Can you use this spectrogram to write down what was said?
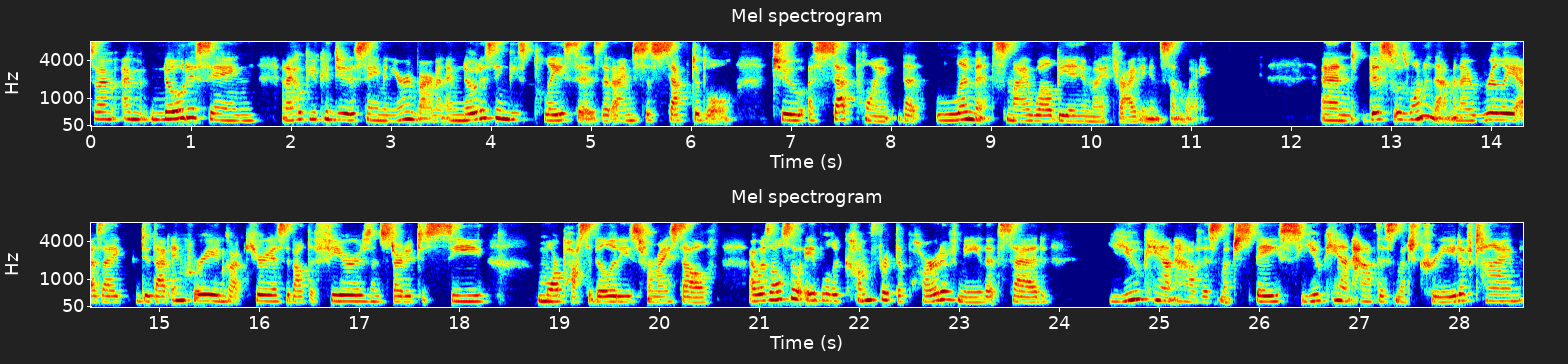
So I'm, I'm noticing, and I hope you can do the same in your environment. I'm noticing these places that I'm susceptible to a set point that limits my well being and my thriving in some way. And this was one of them. And I really, as I did that inquiry and got curious about the fears and started to see more possibilities for myself, I was also able to comfort the part of me that said, you can't have this much space. You can't have this much creative time.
